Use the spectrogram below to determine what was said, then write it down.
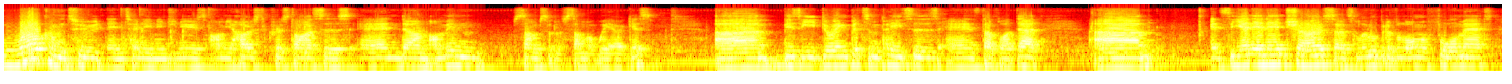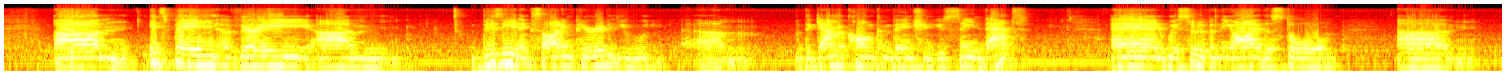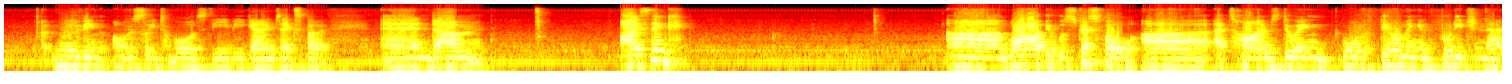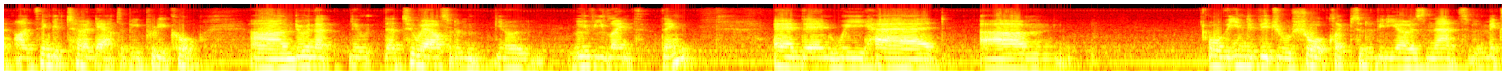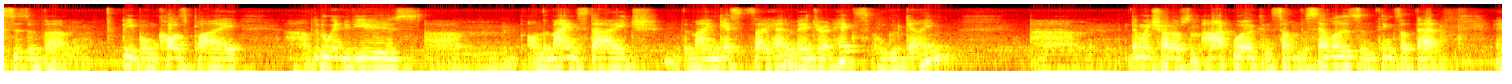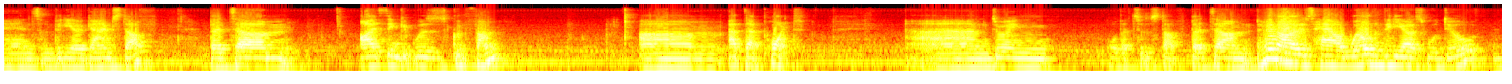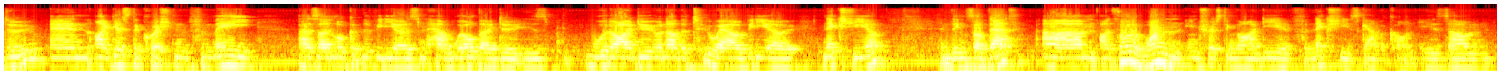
Welcome to Nintendo Ninja News. I'm your host, Chris Dices, and um, I'm in some sort of summer wear, I guess. Um, busy doing bits and pieces and stuff like that. Um, it's the NNN show, so it's a little bit of a longer format. Um, it's been a very um, busy and exciting period. You, um, the GAMMA.CON convention, you've seen that, and we're sort of in the eye of the storm, um, moving obviously towards the EB Games Expo, and um, I think uh, while it was stressful uh, at times doing all the filming and footage and that, I think it turned out to be pretty cool. Um, doing that that two hour sort of you know movie length thing, and then we had um, all the individual short clips of the videos and that sort of mixes of um, people in cosplay, uh, little interviews um, on the main stage. The main guests they had, Amanda and Hex from Good Game. Um, then we showed off some artwork and some of the sellers and things like that, and some video game stuff. But um, I think it was good fun um, at that point. Um, doing all that sort of stuff. But um, who knows how well the videos will do, do. And I guess the question for me as I look at the videos and how well they do is would I do another two hour video next year and things like that. Um, I thought of one interesting idea for next year's GAMMA.CON is um,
